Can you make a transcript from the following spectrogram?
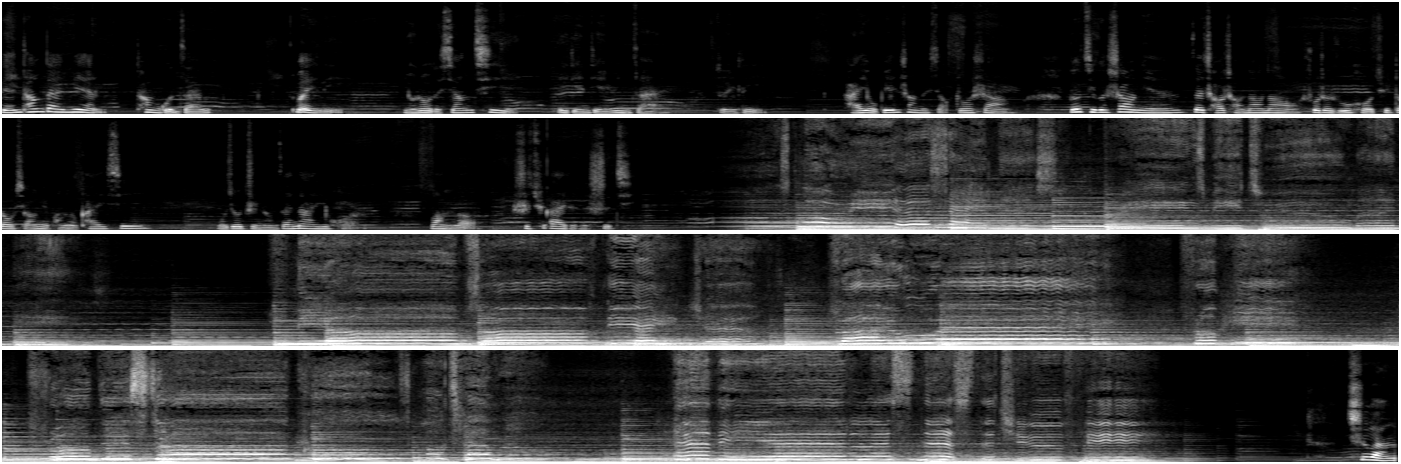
连汤带面烫滚在胃里，牛肉的香气一点点晕在嘴里，还有边上的小桌上。有几个少年在吵吵闹闹，说着如何去逗小女朋友开心，我就只能在那一会儿，忘了失去爱人的事情。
